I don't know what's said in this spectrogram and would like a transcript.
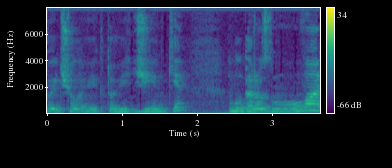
ви чоловік, то від жінки. Буде розмова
